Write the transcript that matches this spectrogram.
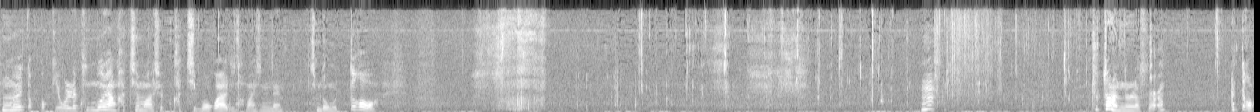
국물 떡볶이. 원래 국물이랑 같이 마시, 같이 먹어야지 더 맛있는데 지금 너무 뜨거워. 음? 추천 안 눌렀어요? 아 뜨거.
